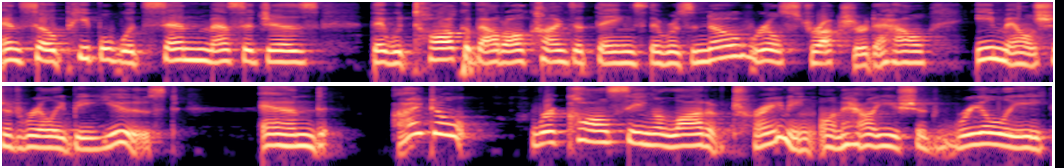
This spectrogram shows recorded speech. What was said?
And so people would send messages, they would talk about all kinds of things. There was no real structure to how email should really be used. And I don't recall seeing a lot of training on how you should really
